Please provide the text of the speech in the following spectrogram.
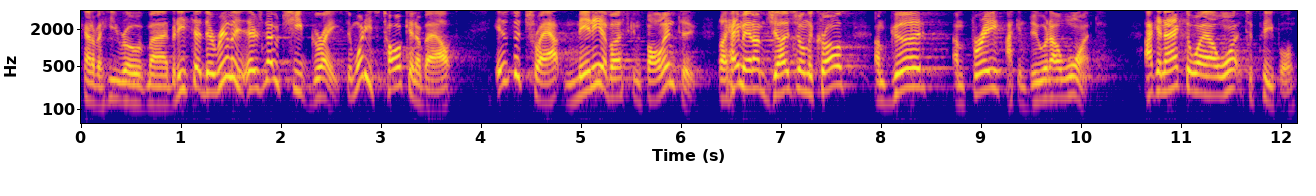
kind of a hero of mine. But he said there really, there's no cheap grace. And what he's talking about is the trap many of us can fall into. Like, hey man, I'm judged on the cross. I'm good. I'm free. I can do what I want. I can act the way I want to people.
